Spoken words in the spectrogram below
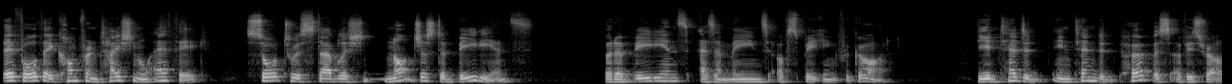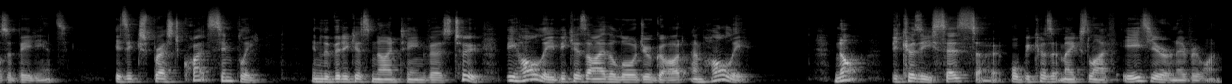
Therefore, their confrontational ethic sought to establish not just obedience, but obedience as a means of speaking for God. The intended, intended purpose of Israel's obedience is expressed quite simply in Leviticus 19, verse 2 Be holy, because I, the Lord your God, am holy. Not because he says so or because it makes life easier on everyone,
